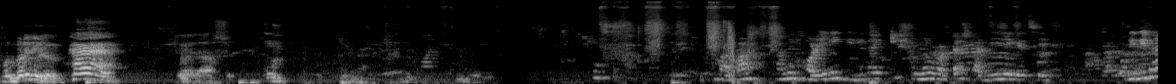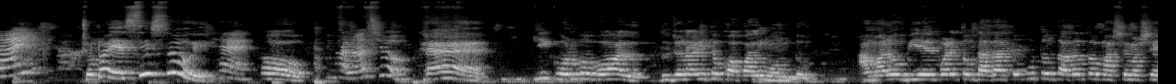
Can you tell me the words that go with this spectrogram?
ফোন করেছিল? হ্যাঁ। আছে আসো। বাবা আমি ঘরে নেই দিদি ভাই কি সুন্দর ঘরটা সাজিয়ে রেখেছে। দিদি ভাই ছোট এসছিস তুই? হ্যাঁ। ও। তুমি ভালো আছো? হ্যাঁ। কি করব বল দুজনারই তো কপাল মন্দ। আমারও বিয়ের পরে তোর দাদা তবু তোর দাদা তো মাসে মাসে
